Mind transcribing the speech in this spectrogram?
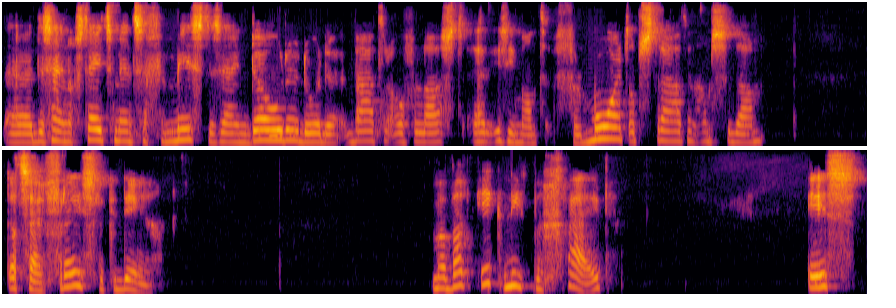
Uh, er zijn nog steeds mensen vermist. Er zijn doden door de wateroverlast. Er is iemand vermoord op straat in Amsterdam. Dat zijn vreselijke dingen. Maar wat ik niet begrijp, is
